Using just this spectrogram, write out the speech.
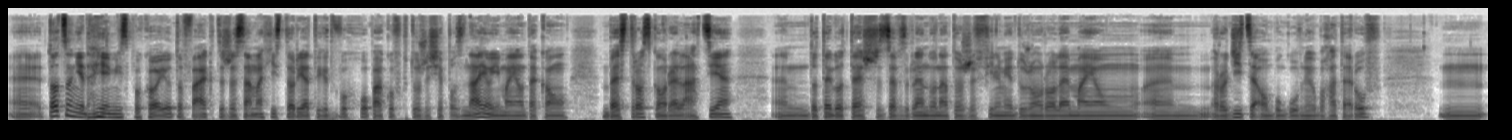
E, to, co nie daje mi spokoju, to fakt, że sama historia tych dwóch chłopaków, którzy się poznają i mają taką beztroską relację, do tego też ze względu na to, że w filmie dużą rolę mają rodzice obu głównych bohaterów. Mm,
